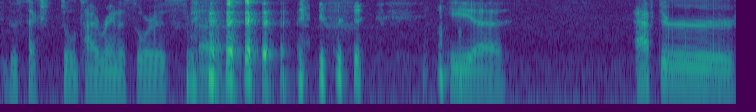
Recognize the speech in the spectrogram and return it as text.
he's a sexual tyrannosaurus. Uh, he uh after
